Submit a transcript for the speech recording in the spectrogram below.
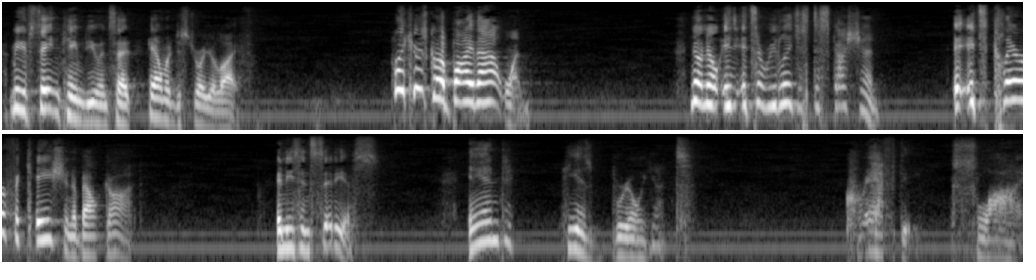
I mean, if Satan came to you and said, Hey, I'm going to destroy your life. Like, who's going to buy that one? No, no, it, it's a religious discussion. It, it's clarification about God. And he's insidious. And he is brilliant, crafty, sly,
